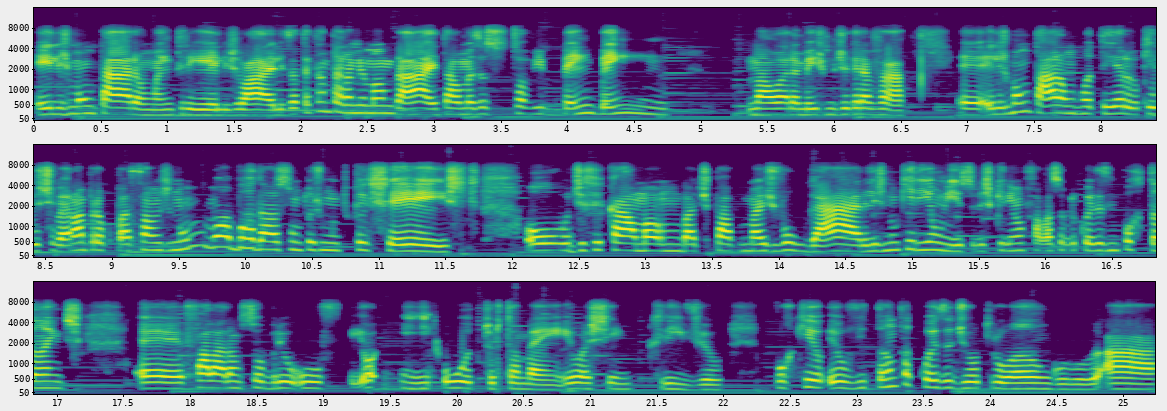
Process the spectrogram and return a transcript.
eles montaram entre eles lá, eles até tentaram me mandar e tal, mas eu só vi bem, bem na hora mesmo de gravar. É, eles montaram um roteiro que eles tiveram a preocupação de não, abordar assuntos muito clichês ou de ficar uma, um bate-papo mais vulgar. Eles não queriam isso, eles queriam falar sobre coisas importantes. É, falaram sobre o. E outro também, eu achei incrível, porque eu, eu, vi tanta coisa de outro ângulo. A,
